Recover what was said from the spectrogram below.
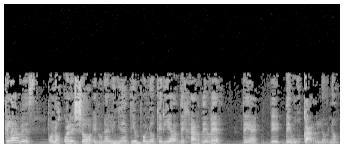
claves por los cuales yo en una línea de tiempo no quería dejar de ver de, buscarlo, ¿no?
